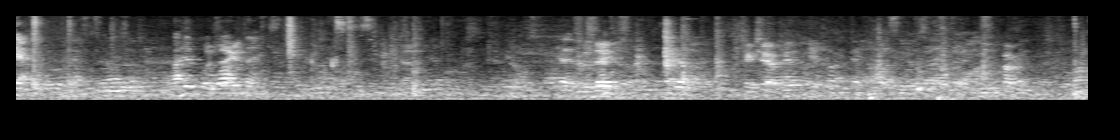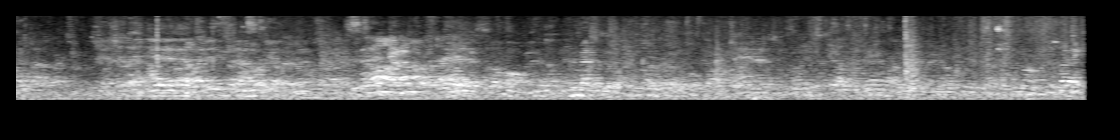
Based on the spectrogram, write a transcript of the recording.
Yeah. I had a lot of things. Thank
